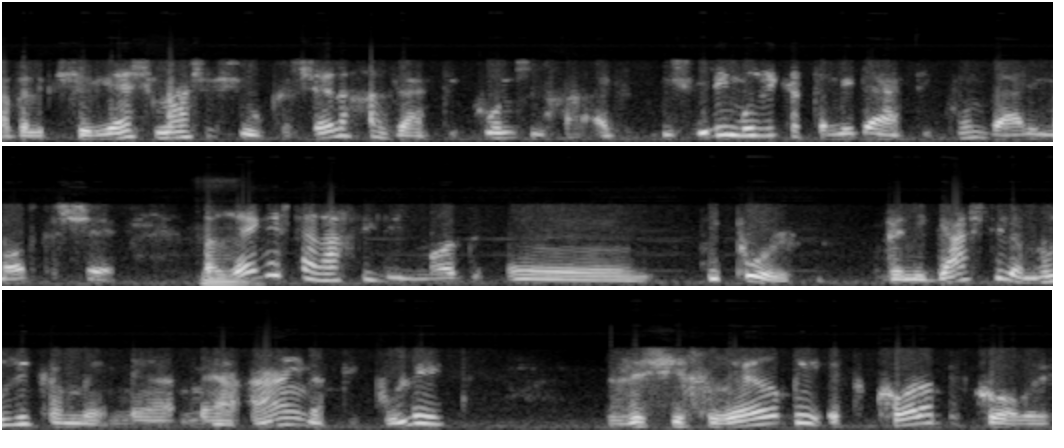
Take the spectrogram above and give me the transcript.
אבל כשיש משהו שהוא קשה לך, זה התיקון שלך. אז בשבילי מוזיקה תמיד היה תיקון והיה לי מאוד קשה. ברגע שהלכתי ללמוד אה, טיפול, וניגשתי למוזיקה מה, מה, מהעין הטיפולית, זה שחרר בי את כל הביקורת,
